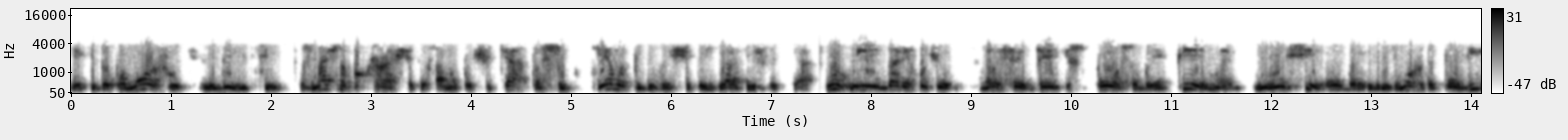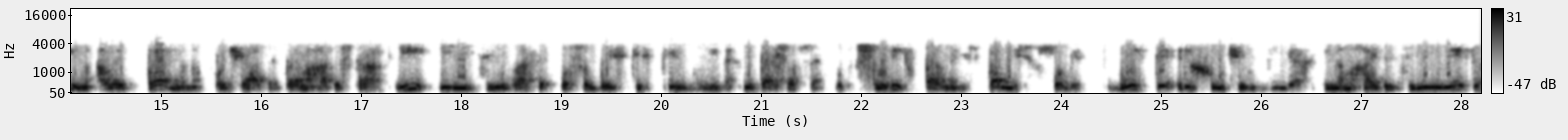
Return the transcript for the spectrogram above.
які допоможуть людині цій значно покращити самопочуття та суттєво підвищити якість життя. Ну і далі хочу навести деякі способи, якими ви всі, е, дорогі друзі, можете повільно, але впевнено почати перемагати страх і ініціювати особистість зміни. І перш за все, от створіть впевненість, впевненість в собі. Будьте рішучі в діях і намагайтесь змінити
